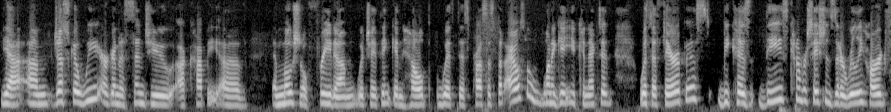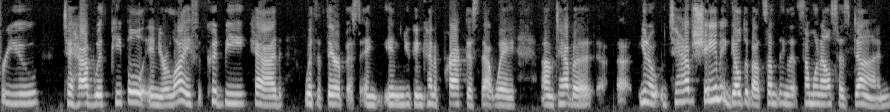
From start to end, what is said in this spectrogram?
Yeah, um, Jessica, we are going to send you a copy of emotional freedom, which I think can help with this process. But I also want to get you connected with a therapist because these conversations that are really hard for you to have with people in your life could be had with a therapist and, and you can kind of practice that way um, to have a, a you know to have shame and guilt about something that someone else has done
